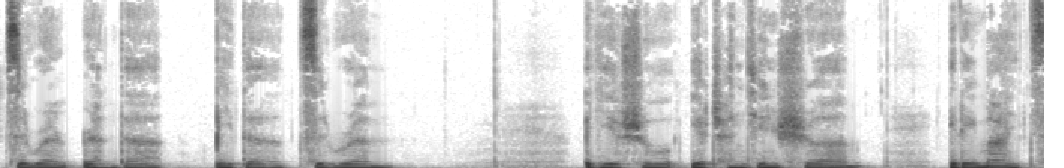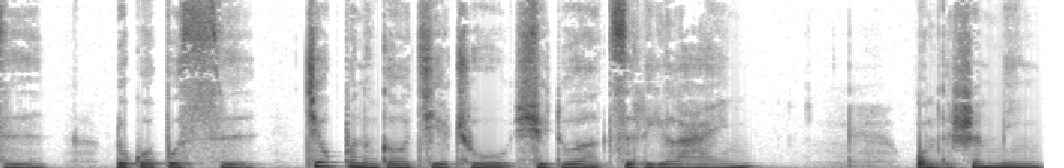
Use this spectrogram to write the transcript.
滋润人的必得滋润。”耶稣也曾经说：“一粒麦子如果不死，就不能够结出许多子粒来。”我们的生命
